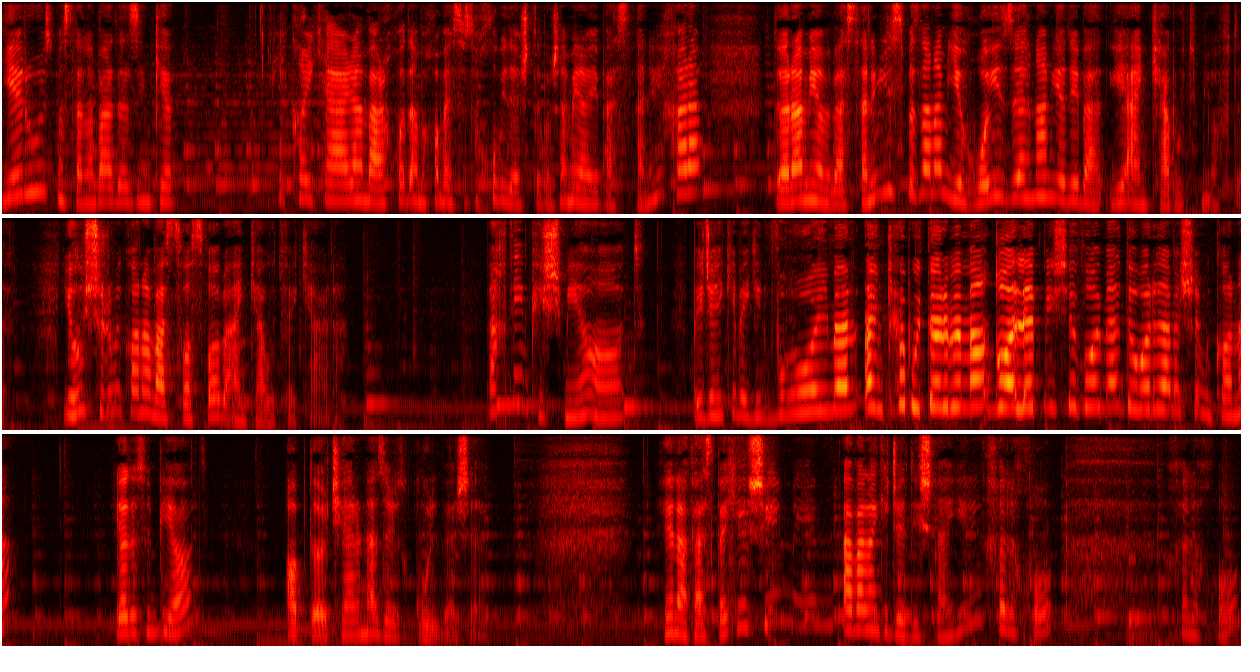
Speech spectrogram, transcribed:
یه روز مثلا بعد از اینکه یه کاری کردم برای خودم می‌خوام احساس خوبی داشته باشم میرم یه بستنی می‌خرم دارم میام بستنی لیست بزنم یه هوی ذهنم یاد یه انکبوت میفته یهو شروع می‌کنم وسواسوار به انکبوت فکر کردن. وقتی این پیش میاد به جایی که بگید وای من انکبوت داره به من غالب میشه وای من دوباره دمش می‌کنم؟ یادتون بیاد؟ آبدارچیه رو نذارید قول بشه. یه نفس بکشین. اولا که جدیش نگیرید. خیلی خوب. خیلی خوب.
